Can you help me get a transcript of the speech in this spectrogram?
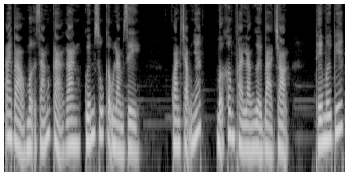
Ai bảo mợ dám cả gan quyến rũ cậu làm gì. Quan trọng nhất, mợ không phải là người bà chọn. Thế mới biết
